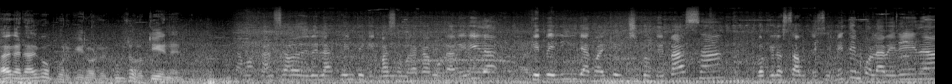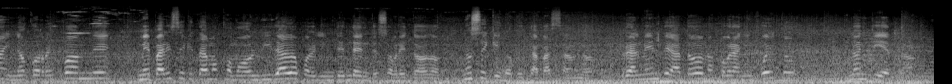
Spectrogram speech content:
hagan algo porque los recursos lo tienen. Estamos cansados de ver la gente que pasa por acá por la vereda, que peligra cualquier chico que pasa, porque los autos se meten por la vereda y no corresponde. Me parece que estamos como olvidados por el intendente sobre todo. No sé qué es lo que está pasando. Realmente a todos nos cobran impuestos, no entiendo.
